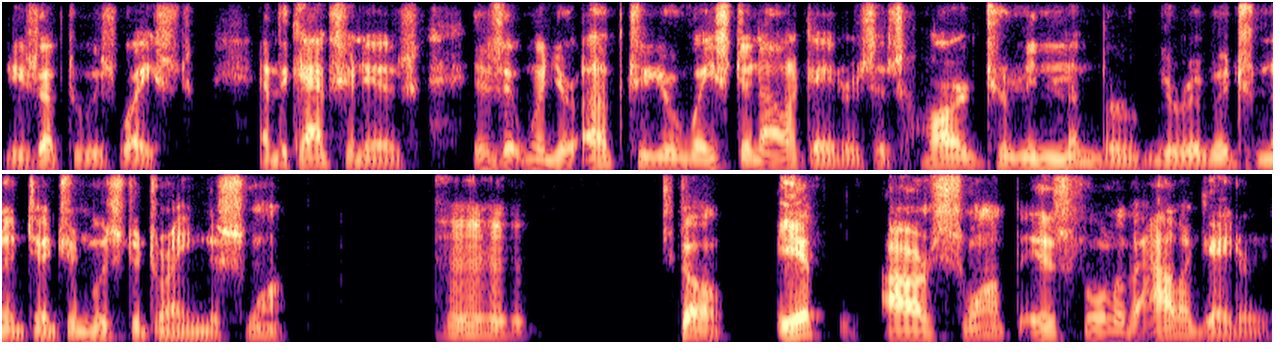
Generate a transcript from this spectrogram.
He's up to his waist. And the caption is, is that when you're up to your waist in alligators, it's hard to remember your original intention was to drain the swamp. So if our swamp is full of alligators,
